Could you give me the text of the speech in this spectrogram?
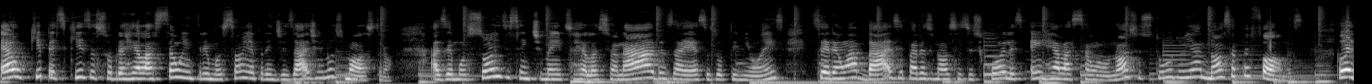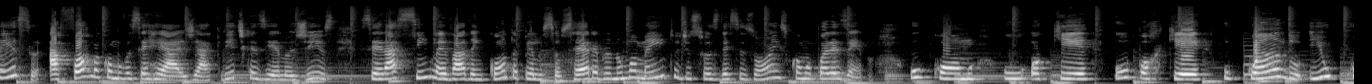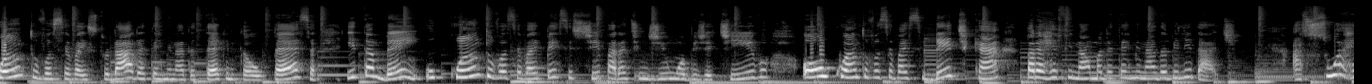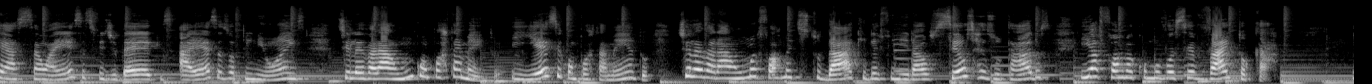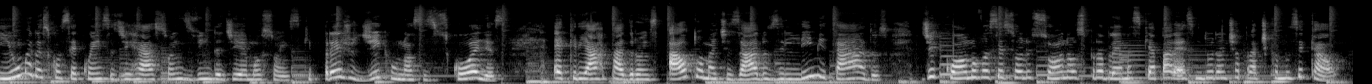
É o que pesquisas sobre a relação entre emoção e aprendizagem nos mostram. As emoções e sentimentos relacionados a essas opiniões serão a base para as nossas escolhas em relação ao nosso estudo e à nossa performance. Por isso, a forma como você reage a críticas e elogios será sim levada em conta pelo seu cérebro no momento de suas decisões, como por exemplo, o como, o o que, o porquê, o quando e o quanto você vai estudar determinada técnica ou peça e também o quanto você vai persistir para atingir um objetivo ou o quanto você vai se dedicar para refinar uma determinada habilidade. A sua reação a esses feedbacks, a essas opiniões, te levará a um comportamento, e esse comportamento te levará a uma forma de estudar que definirá os seus resultados e a forma como você vai tocar. E uma das consequências de reações vindas de emoções que prejudicam nossas escolhas é criar padrões automatizados e limitados de como você soluciona os problemas que aparecem durante a prática musical.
